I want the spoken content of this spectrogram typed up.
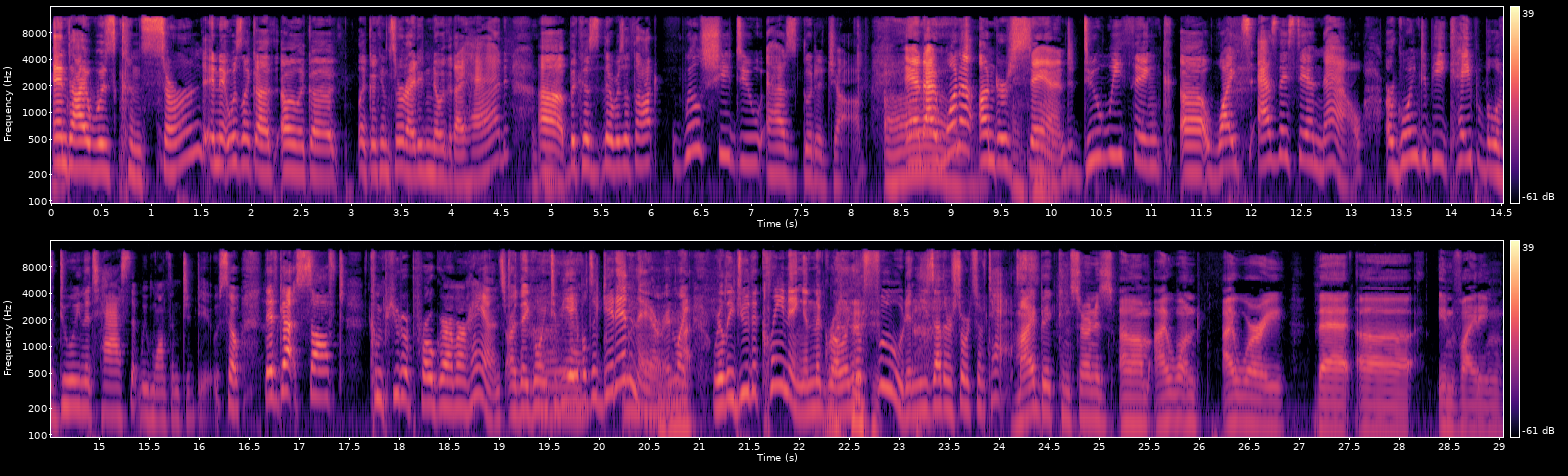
and I was concerned, and it was like a, a like a like a concern I didn't know that I had, uh, because there was a thought: Will she do as good a job? And I want to understand: Do we think uh, whites, as they stand now, are going to be capable of doing the tasks that we want them to do? So they've got soft computer programmer hands. Are they going to be able to get in there and like really do the cleaning and the growing of food and these other sorts of tasks? my big concern is um, I want I worry that uh, inviting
